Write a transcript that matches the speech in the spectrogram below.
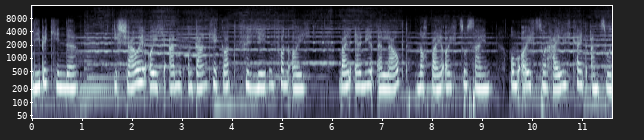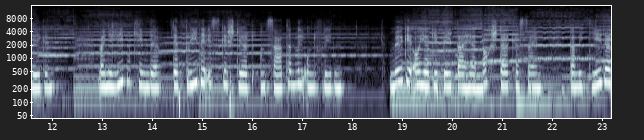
Liebe Kinder, ich schaue euch an und danke Gott für jeden von euch, weil er mir erlaubt, noch bei euch zu sein, um euch zur Heiligkeit anzuregen. Meine lieben Kinder, der Friede ist gestört und Satan will Unfrieden. Möge euer Gebet daher noch stärker sein, damit jeder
